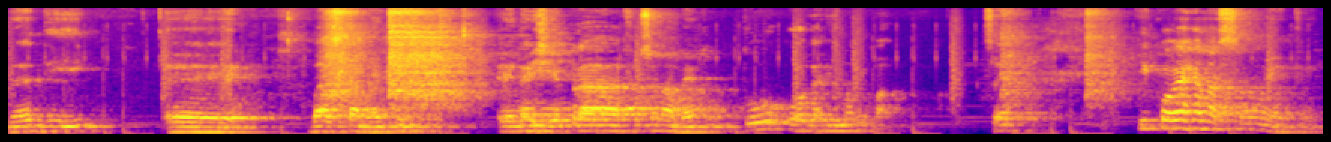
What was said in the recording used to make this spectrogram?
né, de, é, basicamente, energia para funcionamento do organismo animal. Certo? E qual é a relação entre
